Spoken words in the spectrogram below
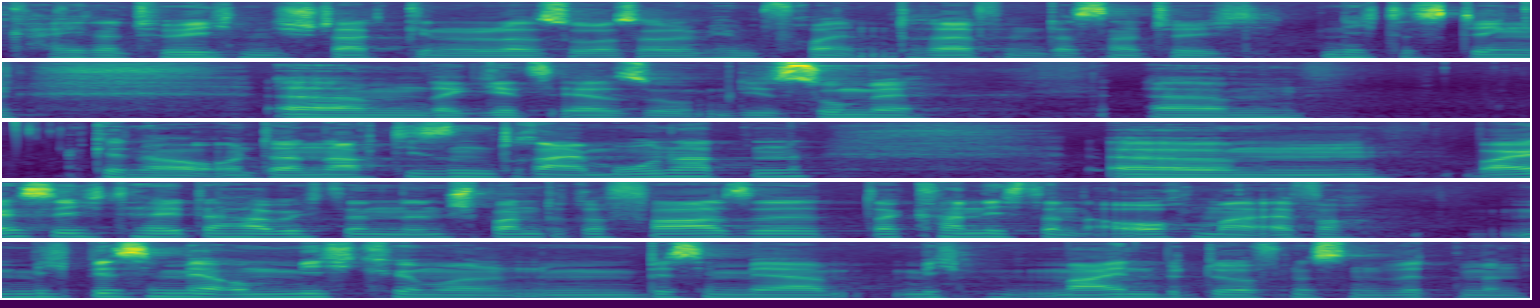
kann ich natürlich in die Stadt gehen oder sowas oder mich mit Freunden treffen. Das ist natürlich nicht das Ding. Ähm, da geht es eher so um die Summe. Ähm, genau, und dann nach diesen drei Monaten ähm, weiß ich, hey, da habe ich dann eine entspanntere Phase. Da kann ich dann auch mal einfach mich ein bisschen mehr um mich kümmern, ein bisschen mehr mich meinen Bedürfnissen widmen.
